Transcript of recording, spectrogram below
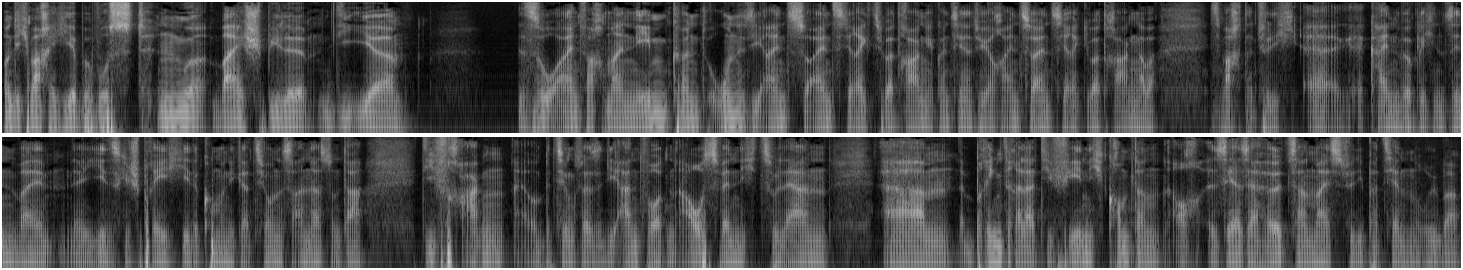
Und ich mache hier bewusst nur Beispiele, die ihr so einfach mal nehmen könnt, ohne sie eins zu eins direkt zu übertragen. Ihr könnt sie natürlich auch eins zu eins direkt übertragen, aber es macht natürlich äh, keinen wirklichen Sinn, weil äh, jedes Gespräch, jede Kommunikation ist anders und da die Fragen äh, bzw. die Antworten auswendig zu lernen, ähm, bringt relativ wenig, kommt dann auch sehr, sehr hölzern meist für die Patienten rüber.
